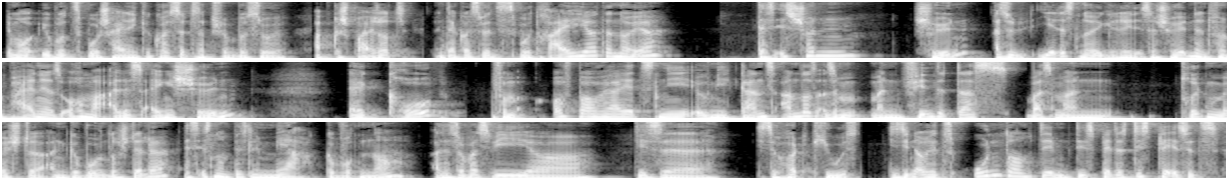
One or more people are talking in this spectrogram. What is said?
immer über zwei Scheine gekostet. Das habe ich schon bloß so abgespeichert. Und der kostet jetzt 2,3 hier, der neue. Das ist schon schön. Also jedes neue Gerät ist ja schön, denn von Pioneer ist auch immer alles eigentlich schön äh, grob vom Aufbau her jetzt nie irgendwie ganz anders. Also man findet das, was man drücken möchte, an gewohnter Stelle. Es ist noch ein bisschen mehr geworden, ne? Also sowas wie äh, diese, diese Hotkeys, die sind auch jetzt unter dem Display. Das Display ist jetzt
